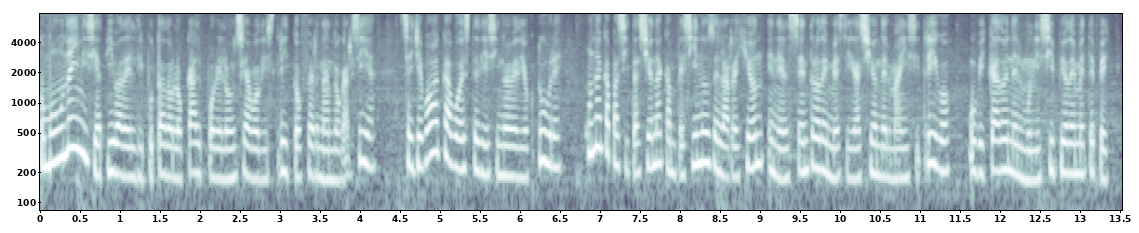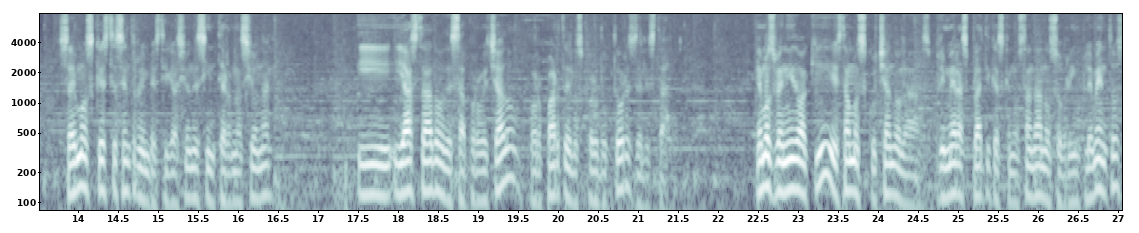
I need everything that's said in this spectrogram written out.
Como una iniciativa del diputado local por el onceavo distrito, Fernando García, se llevó a cabo este 19 de octubre una capacitación a campesinos de la región en el Centro de Investigación del Maíz y Trigo, ubicado en el municipio de Metepec. Sabemos que este centro de investigación es internacional y, ha estado desaprovechado por parte de los productores del Estado. Hemos venido aquí y estamos escuchando las primeras pláticas que nos están dando sobre implementos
